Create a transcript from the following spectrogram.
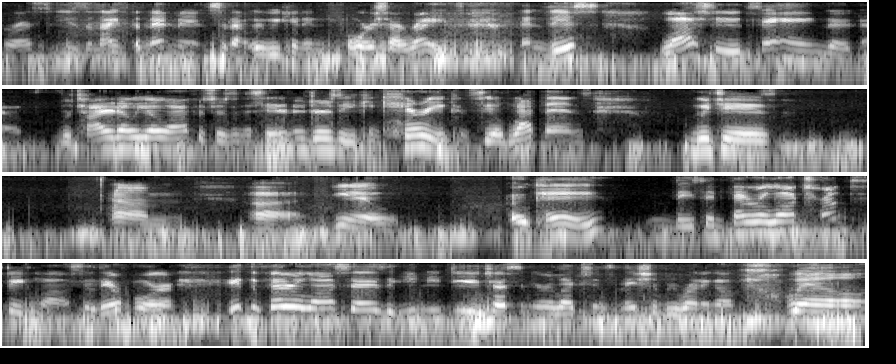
for us to use the Ninth Amendment so that way we can enforce our rights. And this lawsuit saying that uh, retired LEO officers in the state of New Jersey can carry concealed weapons, which is, um, uh, you know, okay. They said federal law trumps state law. So therefore, if the federal law says that you need DHS in your elections and they should be running them, well,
